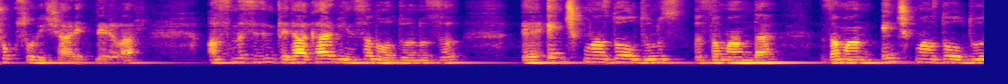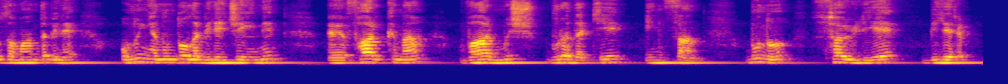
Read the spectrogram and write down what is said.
Çok soru işaretleri var. Aslında sizin fedakar bir insan olduğunuzu, e, en çıkmazda olduğunuz zamanda, zaman en çıkmazda olduğu zamanda bile onun yanında olabileceğinin e, farkına varmış buradaki insan. Bunu söyleyebilirim.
